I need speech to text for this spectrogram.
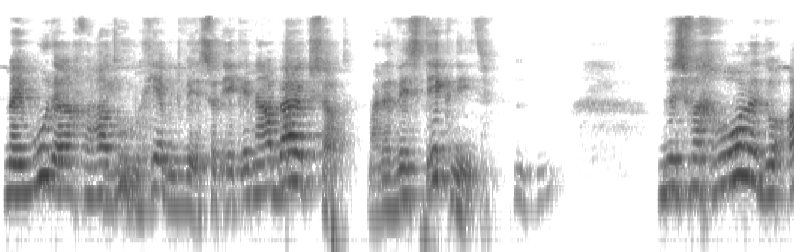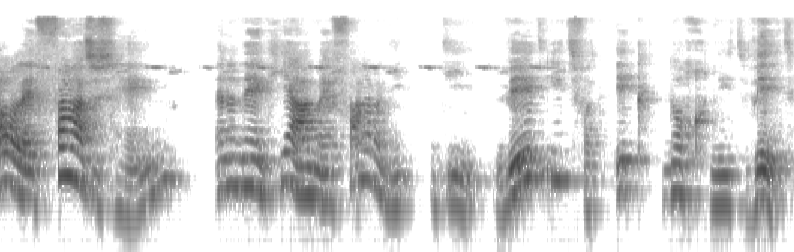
Mijn moeder had op een gegeven moment wist dat ik in haar buik zat. Maar dat wist ik niet. Dus we rollen door allerlei fases heen. En dan denk ik, ja, mijn vader die, die weet iets wat ik nog niet weet.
